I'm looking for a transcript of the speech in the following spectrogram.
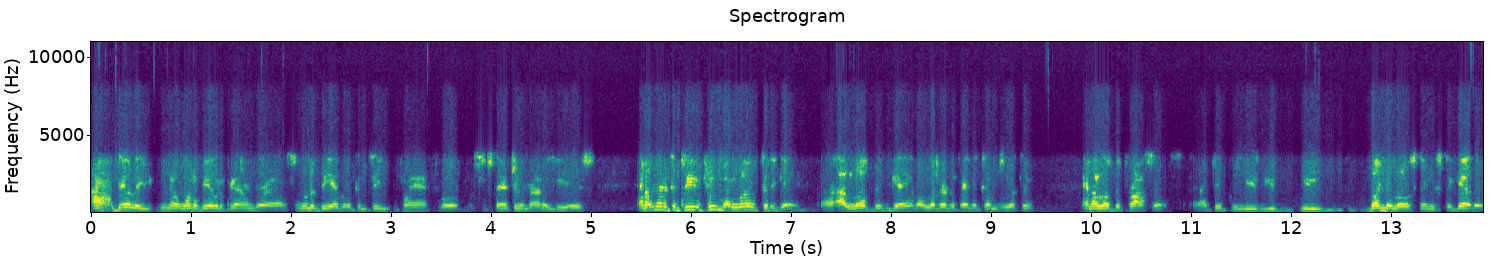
ideally, you know, want to be able to play on grass, want to be able to continue playing for a substantial amount of years, and I want to continue to prove my love to the game. Uh, I love this game. I love everything that comes with it, and I love the process. And I think when you you, you bundle those things together,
